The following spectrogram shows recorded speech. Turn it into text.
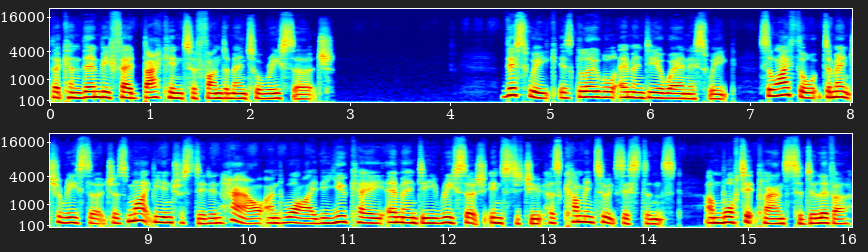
that can then be fed back into fundamental research. This week is Global MND Awareness Week, so I thought dementia researchers might be interested in how and why the UK MND Research Institute has come into existence and what it plans to deliver.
